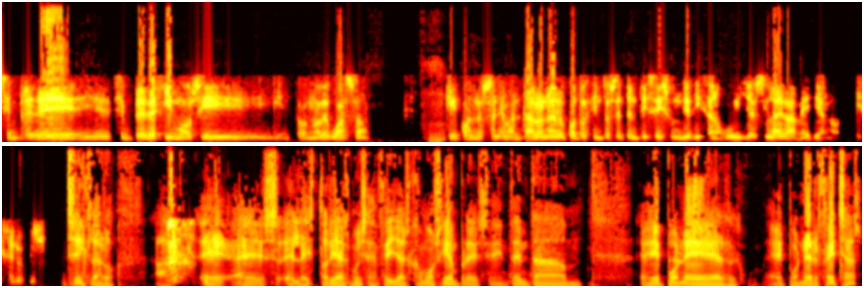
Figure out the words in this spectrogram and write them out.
siempre de, siempre decimos y, y en torno de WhatsApp que cuando se levantaron en el 476 un día dijeron, uy, ya es la Edad Media, ¿no? Dijeron eso. Sí, claro. A- eh, es- la historia es muy sencilla, es como siempre, se intenta eh, poner, eh, poner fechas,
